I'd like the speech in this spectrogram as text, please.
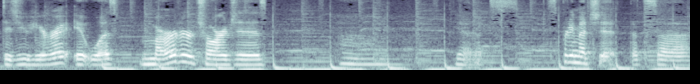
Did you hear it? It was murder charges. Um, yeah, that's that's pretty much it. That's uh.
